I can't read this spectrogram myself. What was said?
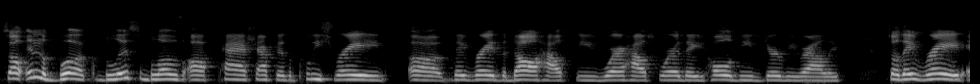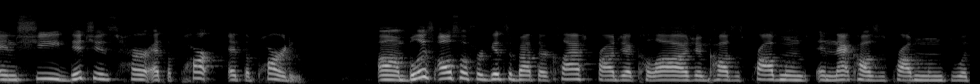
So in the book, Bliss blows off Pash after the police raid. Uh, they raid the dollhouse, the warehouse where they hold these derby rallies. So they raid and she ditches her at the part at the party. Um, Bliss also forgets about their class project collage and causes problems, and that causes problems with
